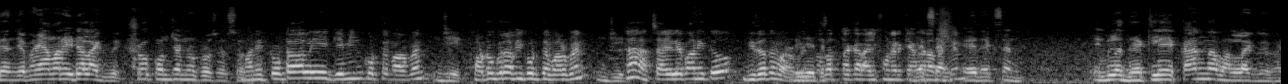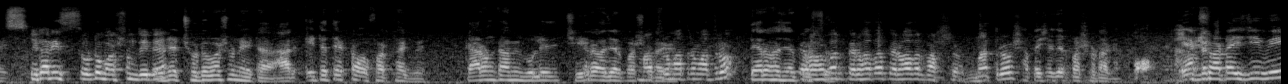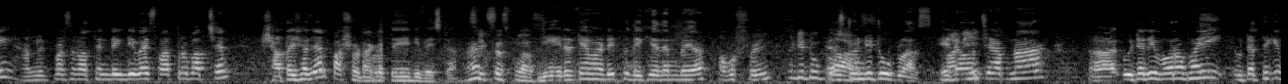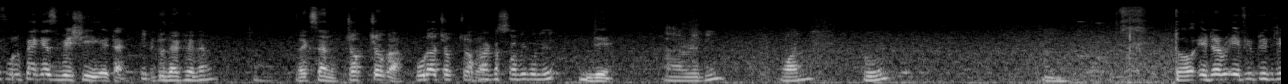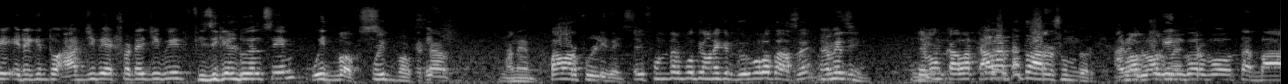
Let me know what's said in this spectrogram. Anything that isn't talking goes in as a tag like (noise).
দেন যে ভাই আমার এটা লাগবে। পঞ্চান্ন প্রসেসর মানে টোটালি গেমিং করতে পারবেন জি। ফটোগ্রাফি করতে পারবেন জি। হ্যাঁ চাইলে পানিতেও ভিজাতে পারবেন। হাজার টাকার আইফোনের ক্যামেরা দেখেন। এই দেখছেন। এগুলো দেখলে কার না ভালো লাগবে ভাই। এটারই ছোট ভার্সন যেটা এটা ছোট ভার্সন এটা আর এটাতে একটা অফার থাকবে। কারণটা আমি বলে দিচ্ছি তেরো হাজার পাঁচশো মাত্র মাত্র মাত্র? তেরো হাজার তেরো হাজার তেরো হাজার তেরো হাজার পাঁচশো। মাত্র সাতাইশ হাজার পাঁচশো টাকা। একশো আঠাইশ GB hundred percent authentic device মাত্র পাচ্ছেন। সাতাইশ হাজার পাঁচশো টাকাতে এই ডিভাইসটা হ্যাঁ? যে এটার ক্যামেরাটা একটু দেখিয়ে দেন ভাইয়া। অবশ্যই। Twenty two twenty two plus এটা মানে? হচ্ছে আপনার ওইটারই বড় ভাই ওটার থেকে ফুল প্যাকেজ বেশি এটা। একটু দেখিয়ে দেন। দেখছেন? চকচকা পুরা চকচকা। আপনার একটা ছবি তুলি। জি। রেডি ওয়ান টু তো এটার এ ফিফটি থ্রি এটা কিন্তু আট জিবি একশো আঠাশ GB physical dual sim with box with box এটা মানে পাওয়ারফুল ডিভাইস এই ফোনটার প্রতি অনেকের দুর্বলতা আছে অ্যামেজিং এবং কালার কালারটা তো আরও সুন্দর। আমি ব্লগিং করব। তা বা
